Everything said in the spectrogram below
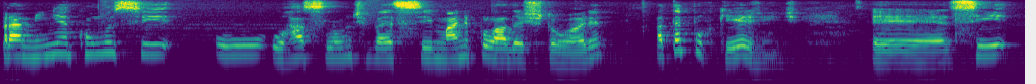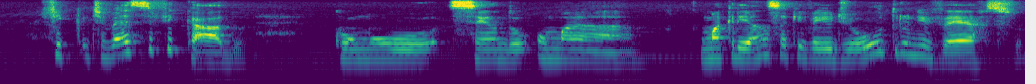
para mim é como se o, o tivesse manipulado a história. Até porque, gente, é, se tivesse ficado como sendo uma, uma criança que veio de outro universo,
